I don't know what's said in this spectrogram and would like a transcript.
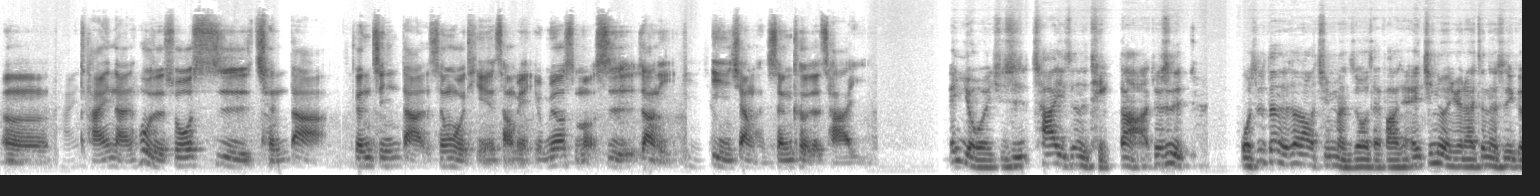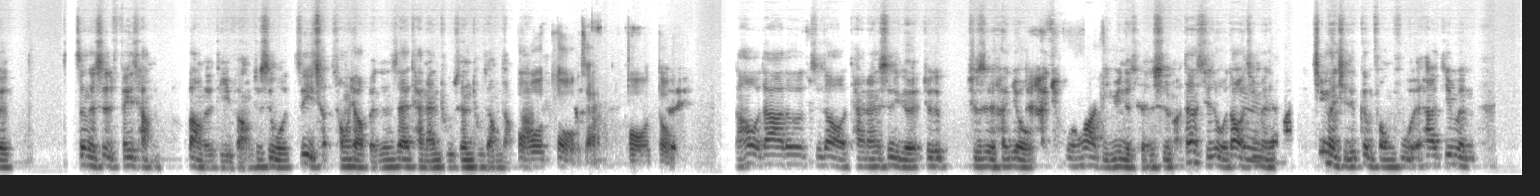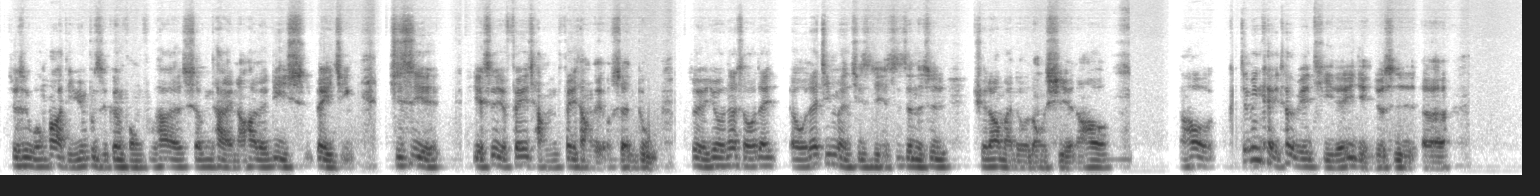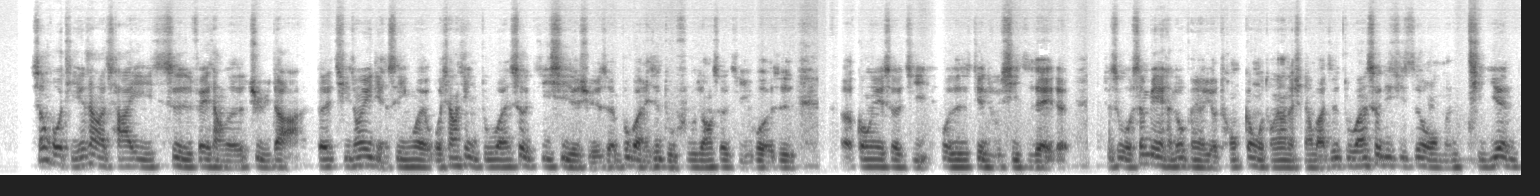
呃，台南或者说是成大跟金大的生活体验上面，有没有什么是让你印象很深刻的差异？哎，有哎，其实差异真的挺大。就是我是真的是到金门之后才发现，哎，金门原来真的是一个，真的是非常。棒的地方就是我自己从从小本身是在台南土生土长长大，波豆这样，波豆。对，然后大家都知道台南是一个就是就是很有文化底蕴的城市嘛，但是其实我到了金门，嗯、金门其实更丰富的，它金门就是文化底蕴不止更丰富，它的生态，然后它的历史背景其实也也是非常非常的有深度。所以就那时候在呃我在金门其实也是真的是学到蛮多东西。然后然后这边可以特别提的一点就是呃。生活体验上的差异是非常的巨大的，其中一点是因为我相信读完设计系的学生，不管你是读服装设计，或者是呃工业设计，或者是建筑系之类的，就是我身边很多朋友有同跟我同样的想法，就是读完设计系之后，我们体验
